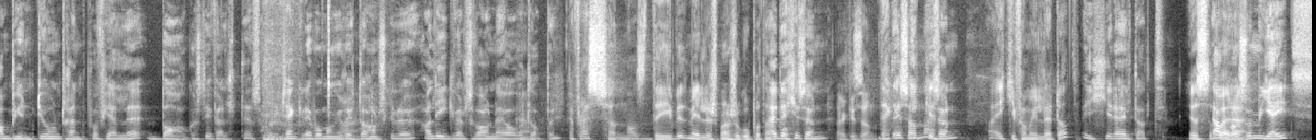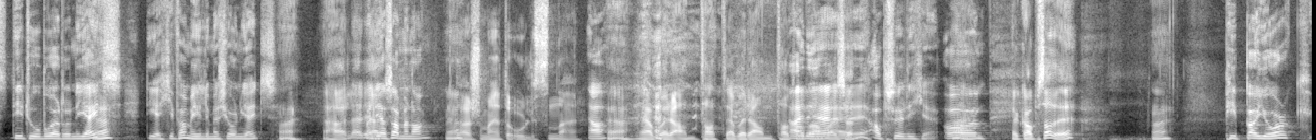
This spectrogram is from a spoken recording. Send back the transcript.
Han begynte jo omtrent på fjellet bakerst i feltet. Så kan du tenke deg hvor mange rytter han skulle Allikevel så var han med over toppen. Ja, for det er sønnen hans, David Miller, som er så god på tempo. Nei, det er ikke sønn. Det er ikke sønn. Det er Det er ikke nei. sønn. Nei, Ikke familie i det hele tatt? Ikke i det hele tatt. Yes, Det bare akkurat som Yates, de to brødrene Yates. De er ikke i familie med Sean Yates. Nei, Her Men de har samme navn. Det er som å hete Olsen. det her. Ja. Ja, jeg har bare antatt, jeg har bare antatt Nei, at han var sønn. absolutt ikke. Og Jeg kapsa ikke det. Nei. Pippa York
